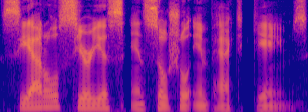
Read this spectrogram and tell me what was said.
Seattle Serious and Social Impact Games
